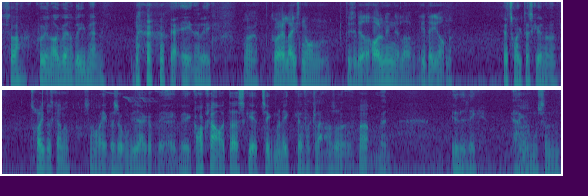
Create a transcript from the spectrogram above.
så kunne jeg nok være en rig mand. jeg aner det ikke. Nej, du har heller ikke sådan nogen decideret holdning eller idé om det. Jeg tror ikke, der sker noget Jeg tror ikke, der skal noget. som ren person. Er, jeg er godt klar over, at der sker ting, man ikke kan forklare og sådan noget. Ja. Men jeg ved det ikke. Jeg har ikke nogen sådan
